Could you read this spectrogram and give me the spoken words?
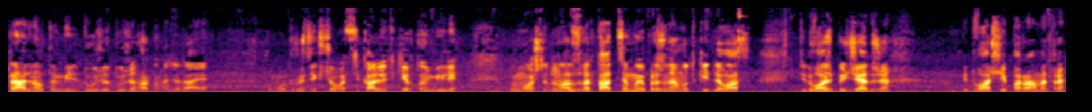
Реально автомобіль дуже-дуже гарно виглядає. Тому, друзі, якщо вас цікавлять такі автомобілі, ви можете до нас звертатися, ми приженемо такий для вас під ваш бюджет вже, під ваші параметри.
